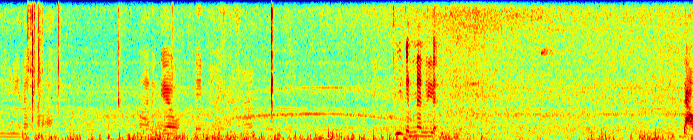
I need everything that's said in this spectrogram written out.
นี่นะคะ มาในแก้วเน้นให้นะนี่กันนั่นนี่แหละ เดา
